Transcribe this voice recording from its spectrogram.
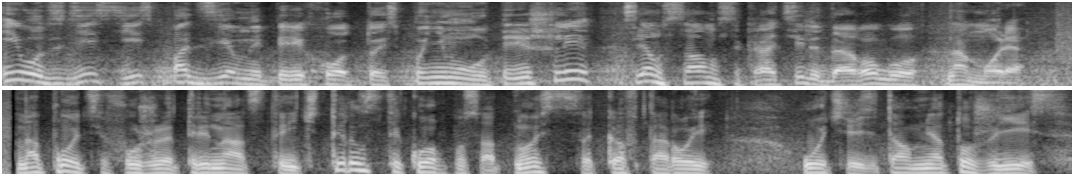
И вот здесь есть подземный переход, то есть по нему вы перешли, тем самым сократили дорогу на море. Напротив уже 13 и 14 корпус относятся ко второй очереди. Там у меня тоже есть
